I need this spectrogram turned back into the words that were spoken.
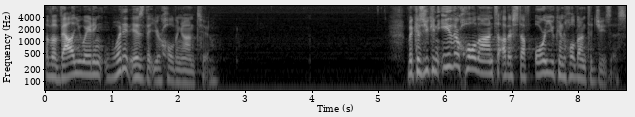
of evaluating what it is that you're holding on to. Because you can either hold on to other stuff or you can hold on to Jesus.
